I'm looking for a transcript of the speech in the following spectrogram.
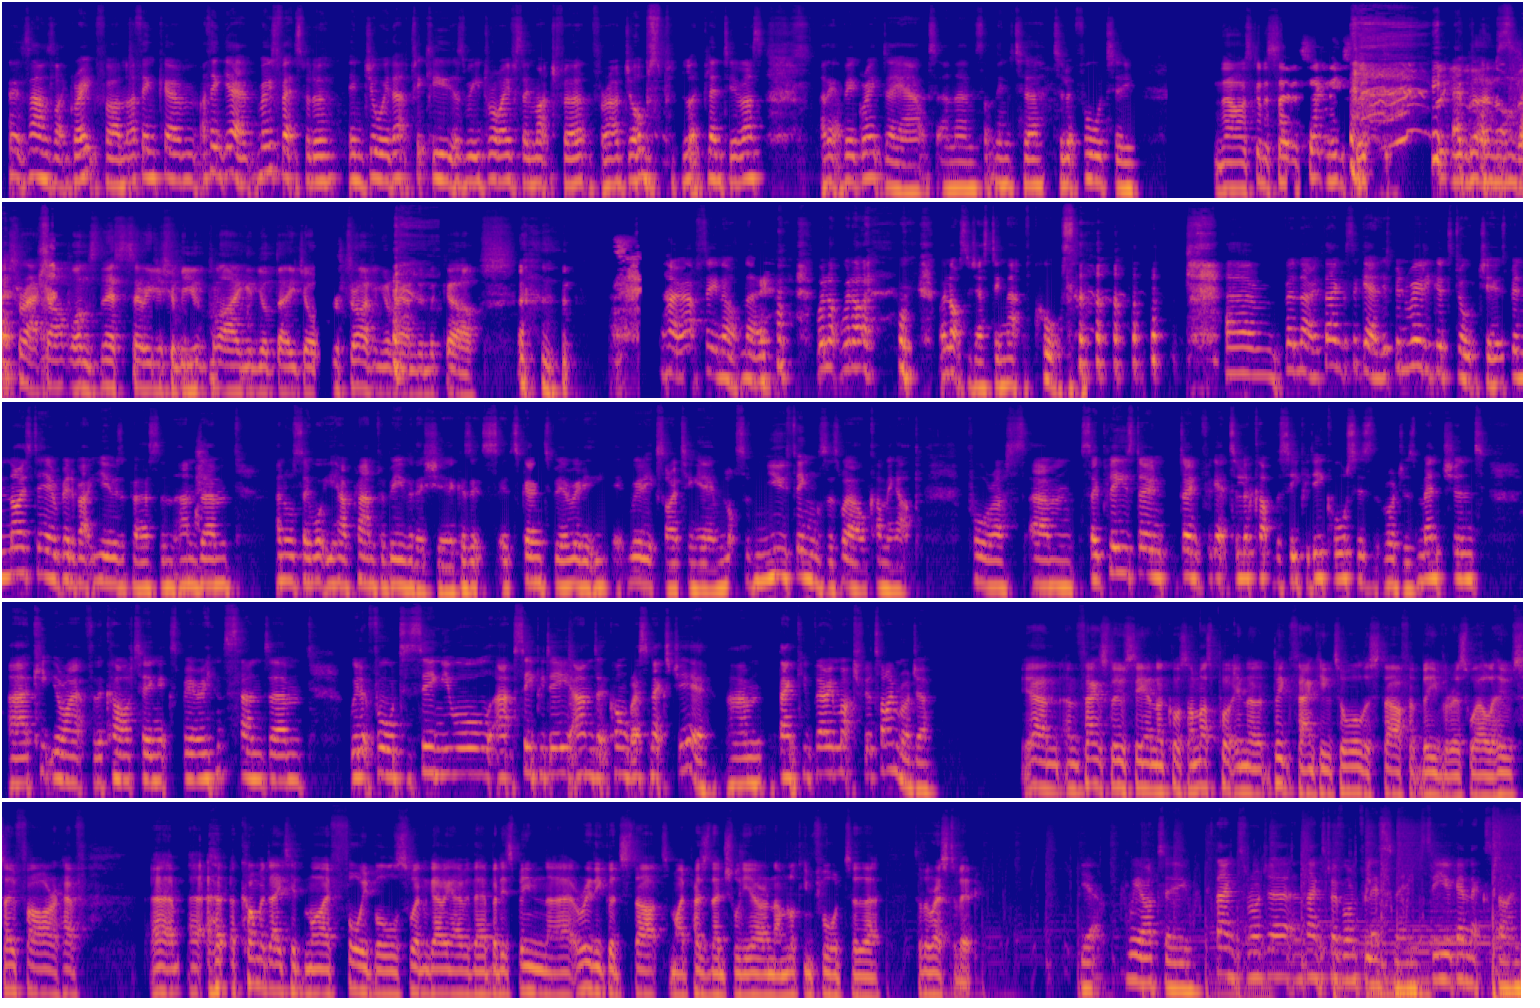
It sounds like great fun. I think um, I think yeah, most vets would enjoy that, particularly as we drive so much for for our jobs, like plenty of us. I think it'd be a great day out and um, something to to look forward to. Now I was going to say the techniques that, that you learn on the track aren't ones necessarily you should be applying in your day job, driving around in the car. No, absolutely not. No, we're not. We're not. We're not suggesting that, of course. Um, but no, thanks again. It's been really good to talk to you. It's been nice to hear a bit about you as a person and um, and also what you have planned for BEVA this year because it's it's going to be a really really exciting year and lots of new things as well coming up for us. Um, so please don't don't forget to look up the CPD courses that Roger's mentioned. Uh, keep your eye out for the karting experience and um, we look forward to seeing you all at CPD and at Congress next year. Um, thank you very much for your time, Roger. Yeah, and, and, thanks, Lucy. And of course, I must put in a big thank you to all the staff at BEVA as well, who so far have um, uh, accommodated my foibles when going over there. But it's been a really good start to my presidential year, and I'm looking forward to the to the rest of it. Yeah, we are too. Thanks, Roger, and thanks to everyone for listening. See you again next time.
